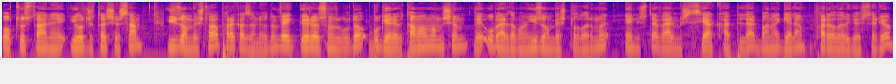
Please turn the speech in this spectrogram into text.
30 tane yolcu taşırsam 115 dolar para kazanıyordum ve görüyorsunuz burada bu görevi tamamlamışım ve Uber de bana 115 dolarımı en üste vermiş. Siyah kalpliler bana gelen paraları gösteriyor.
